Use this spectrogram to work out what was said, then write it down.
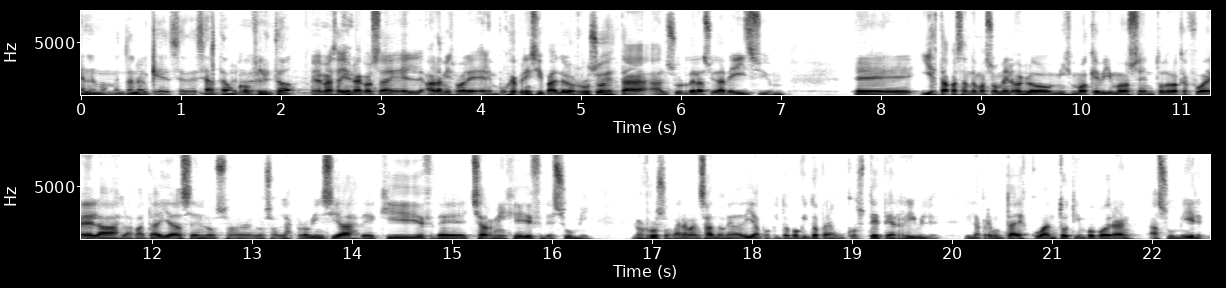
en el momento en el que se desata un conflicto. Además, hay una cosa, el- ahora mismo el, el empuje principal de los rusos está al sur de la ciudad de Izium. Eh, y está pasando más o menos lo mismo que vimos en todo lo que fue las, las batallas en los, eh, los- las provincias de Kiev, de Chernihiv, de Sumy. Los rusos van avanzando cada día poquito a poquito, pero a un coste terrible. Y la pregunta es cuánto tiempo podrán asumir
